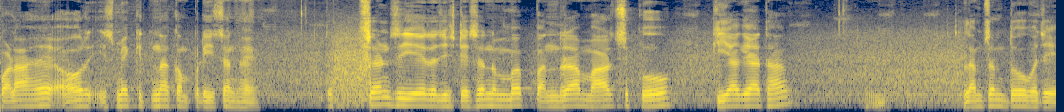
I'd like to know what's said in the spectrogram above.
पड़ा है और इसमें कितना कंपटीशन है। तो फ्रेंड्स ये रजिस्ट्रेशन नंबर पंद्रह मार्च को किया गया था, लमसम दो बजे।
